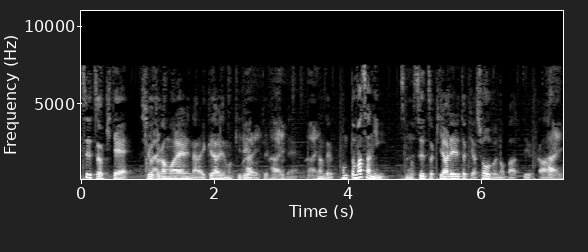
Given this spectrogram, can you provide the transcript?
スーツを着て仕事がもらえるならいくらでも着るよということで、なので、本当まさに、そのスーツを着られるときは勝負の場っていうか、はい。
